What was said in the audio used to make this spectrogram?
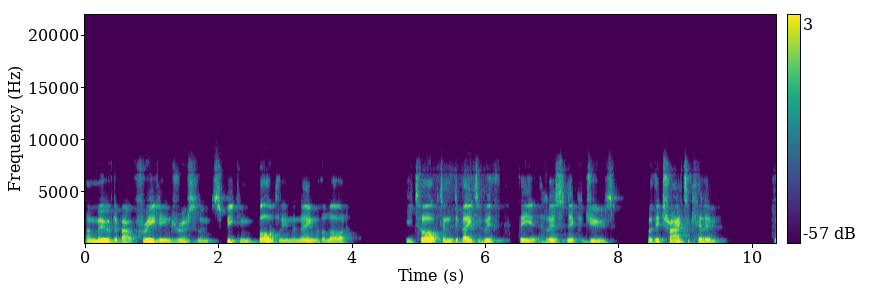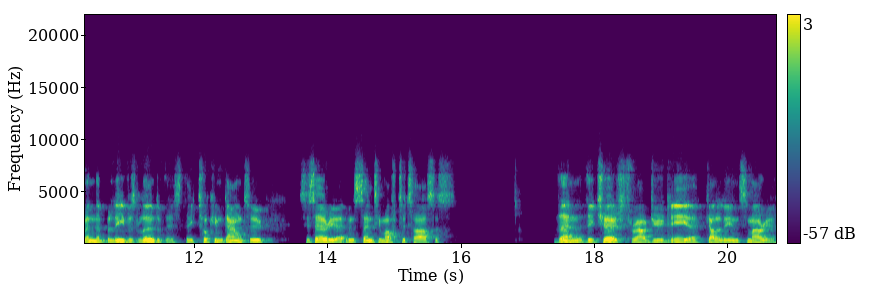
and moved about freely in Jerusalem, speaking boldly in the name of the Lord. He talked and debated with the Hellenistic Jews, but they tried to kill him. When the believers learned of this, they took him down to Caesarea and sent him off to Tarsus. Then the church throughout Judea, Galilee, and Samaria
